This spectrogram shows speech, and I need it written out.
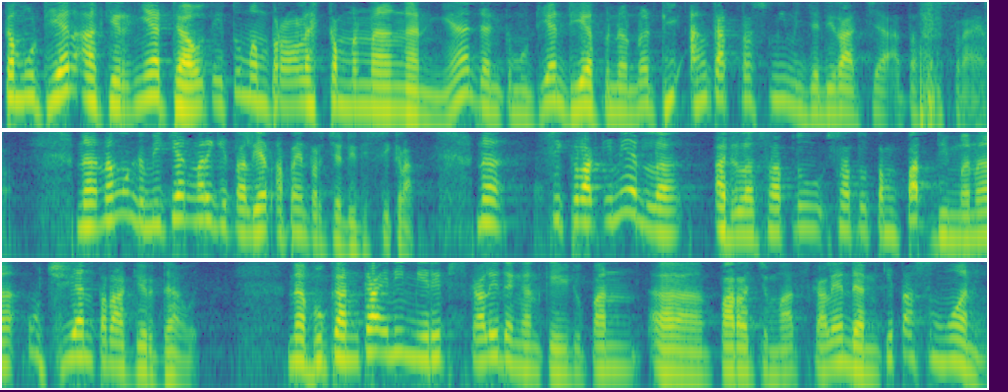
kemudian akhirnya Daud itu memperoleh kemenangannya dan kemudian dia benar-benar diangkat resmi menjadi raja atas Israel. Nah, namun demikian mari kita lihat apa yang terjadi di Siklak. Nah, Siklak ini adalah adalah satu satu tempat di mana ujian terakhir Daud. Nah, bukankah ini mirip sekali dengan kehidupan eh, para jemaat sekalian dan kita semua nih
